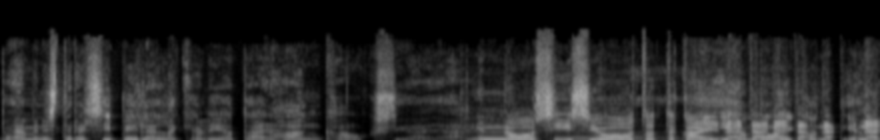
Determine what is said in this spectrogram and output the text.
pääministeri Sipilälläkin oli jotain hankauksia. Ja... No siis joo, totta kai. Ei ihan näitä, näitä, boikottia, nä, nä,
